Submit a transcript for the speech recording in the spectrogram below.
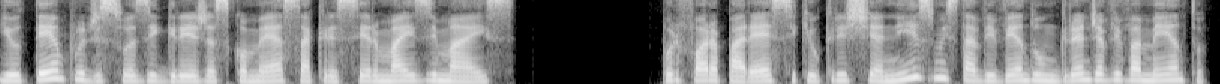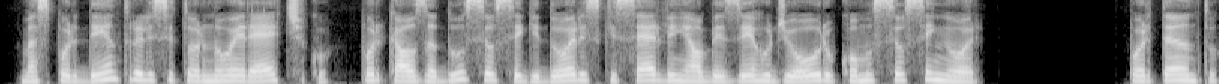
e o templo de suas igrejas começa a crescer mais e mais. Por fora parece que o cristianismo está vivendo um grande avivamento, mas por dentro ele se tornou herético, por causa dos seus seguidores que servem ao bezerro de ouro como seu senhor. Portanto,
